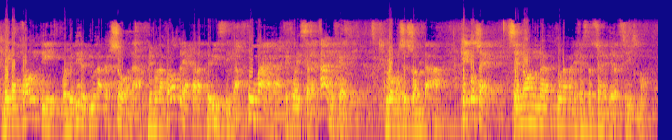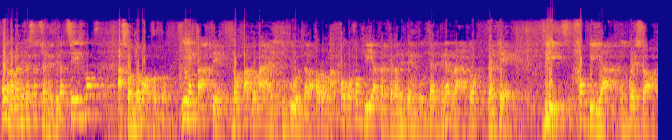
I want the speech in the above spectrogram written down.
nei confronti, voglio dire, di una persona per una propria caratteristica umana, che può essere anche l'omosessualità, che cos'è se non una manifestazione di razzismo? È una manifestazione di razzismo a sfondo omofobo. Io infatti non parlo mai tu cur della parola omofobia perché la ritengo un termine errato, perché di fobia in, questo,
